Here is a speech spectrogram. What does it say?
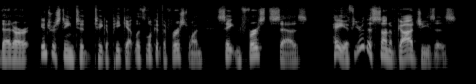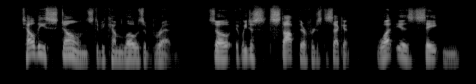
that are interesting to take a peek at. Let's look at the first one. Satan first says, Hey, if you're the Son of God, Jesus, tell these stones to become loaves of bread. So if we just stop there for just a second, what is Satan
